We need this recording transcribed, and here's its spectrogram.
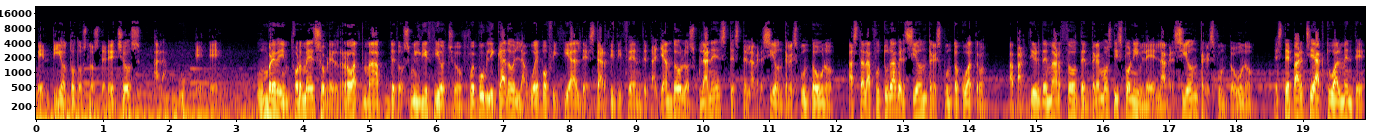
vendió todos los derechos a la UEE. Un breve informe sobre el roadmap de 2018 fue publicado en la web oficial de Star Citizen detallando los planes desde la versión 3.1 hasta la futura versión 3.4. a partir de marzo tendremos disponible la versión 3.1. Este parche actualmente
